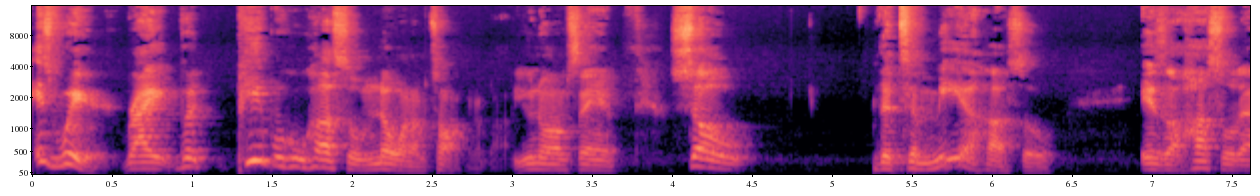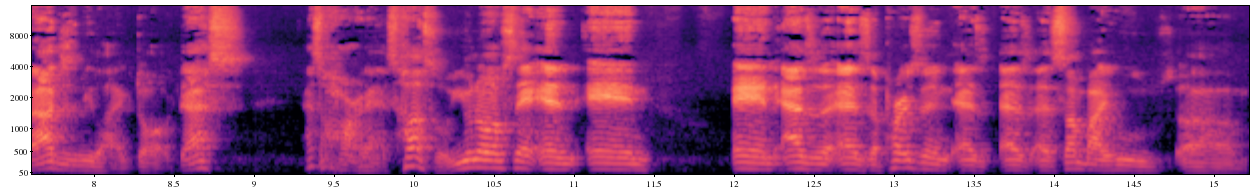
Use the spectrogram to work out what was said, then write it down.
It's weird, right? But people who hustle know what I'm talking about. You know what I'm saying? So the Tamia hustle is a hustle that I just be like, dog, that's that's a hard ass hustle. You know what I'm saying? And and and as a as a person as as as somebody who's um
